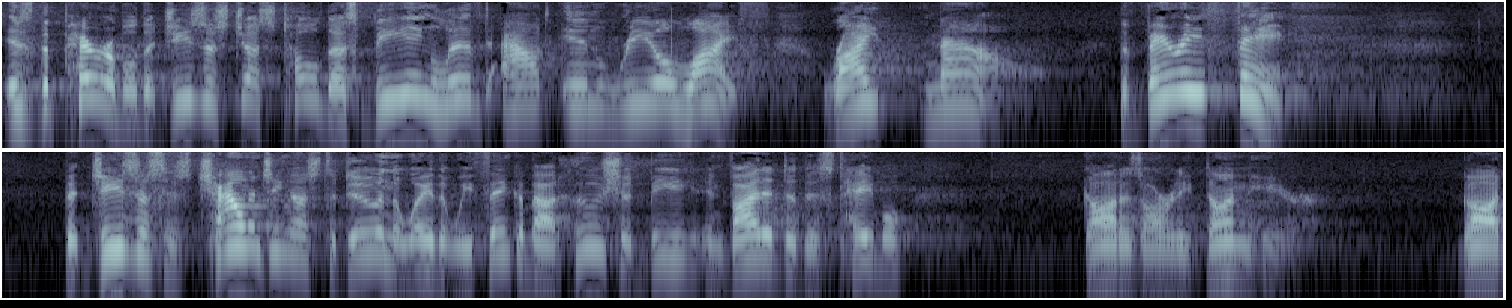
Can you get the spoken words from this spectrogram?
is the parable that Jesus just told us being lived out in real life right now. The very thing that Jesus is challenging us to do in the way that we think about who should be invited to this table, God has already done here. God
